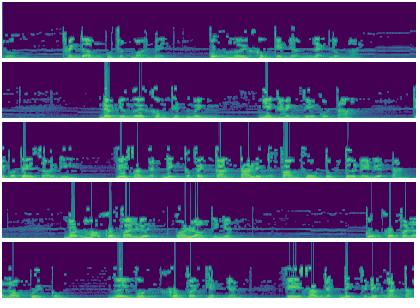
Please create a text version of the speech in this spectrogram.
xuống, thanh âm có chút mỏi mệt, Cũng hơi không kiên nhẫn, lạnh lùng nói. Nếu như người không thích mình, Nhìn hành vi của ta, Thì có thể rời đi, Vì sao nhất định cứ phải cản ta lĩnh những phàm phu tục tử này luyện đan? Bọn họ không phải luyện qua lò thứ nhất, Cũng không phải là lò cuối cùng. Người vốn không phải thiện nhân, Vì sao nhất định phải đến ngăn ta?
